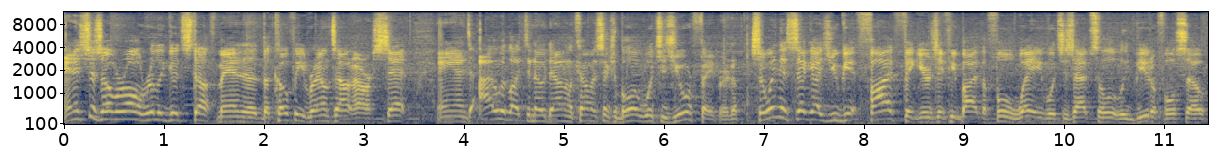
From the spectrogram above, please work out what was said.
and it's just overall really good stuff, man. The, the Kofi rounds out our set, and I would like to know down in the comment section below which is your favorite. So in this set, guys, you get five figures if you buy the full wave, which is absolutely beautiful. So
